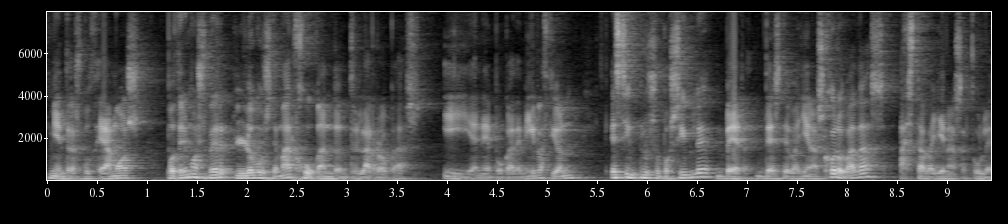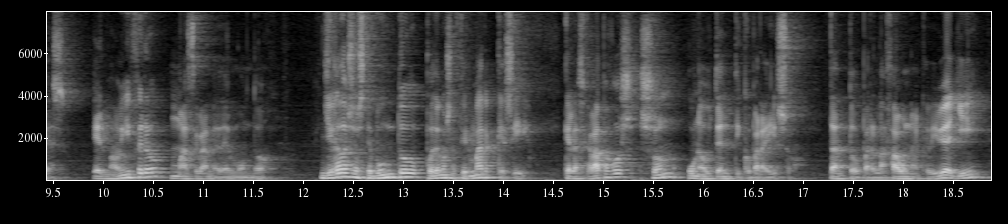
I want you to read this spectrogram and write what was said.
Mientras buceamos, podremos ver lobos de mar jugando entre las rocas, y en época de migración es incluso posible ver desde ballenas jorobadas hasta ballenas azules, el mamífero más grande del mundo. Llegados a este punto, podemos afirmar que sí, que las Galápagos son un auténtico paraíso, tanto para la fauna que vive allí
